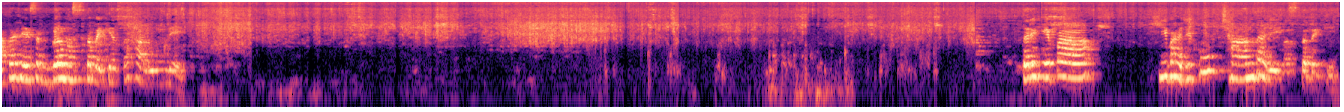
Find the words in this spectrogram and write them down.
आता हे सगळं मस्तपैकी असं हलवून द्यायचं. तर हे पहा ही भाजी खूप छान झाली मस्तपैकी.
